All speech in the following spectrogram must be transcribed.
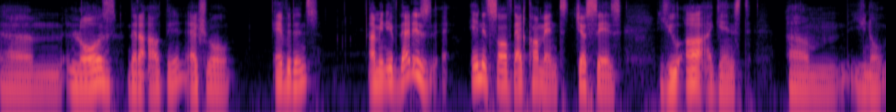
um, laws that are out there, actual evidence. I mean, if that is in itself, that comment just says you are against, um, you know,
